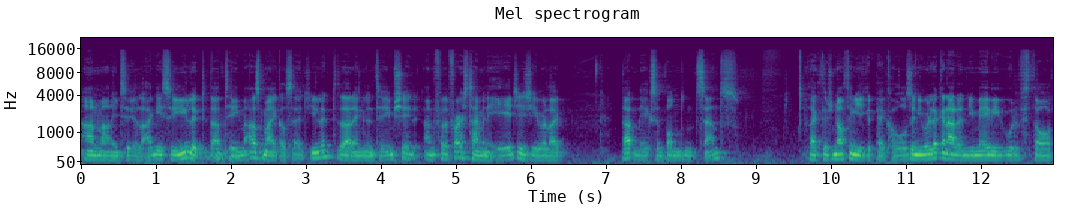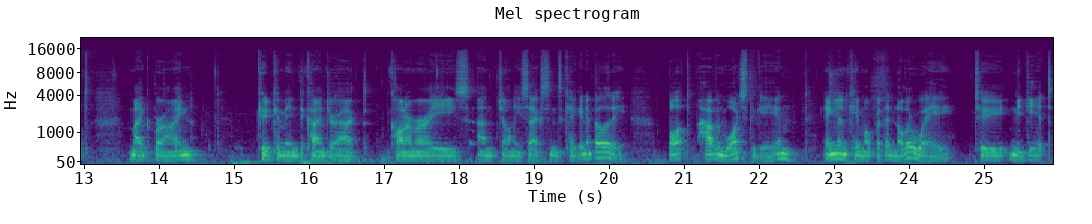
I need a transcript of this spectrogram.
and Manny Tuilagi. So you looked at that mm-hmm. team, as Michael said, you looked at that England team sheet, and for the first time in ages, you were like, that makes abundant sense. Like, there's nothing you could pick holes in. You were looking at it, and you maybe would have thought Mike Brown could come in to counteract Conor Murray's and Johnny Sexton's kicking ability. But having watched the game, England came up with another way to negate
